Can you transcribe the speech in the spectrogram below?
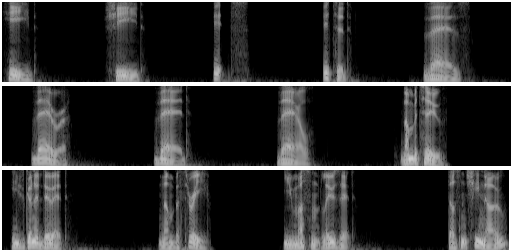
He'd. She'd. It's. It'd. Theirs. There're. They'd. There'll. Number two. He's gonna do it. Number three. You mustn't lose it. Doesn't she know?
